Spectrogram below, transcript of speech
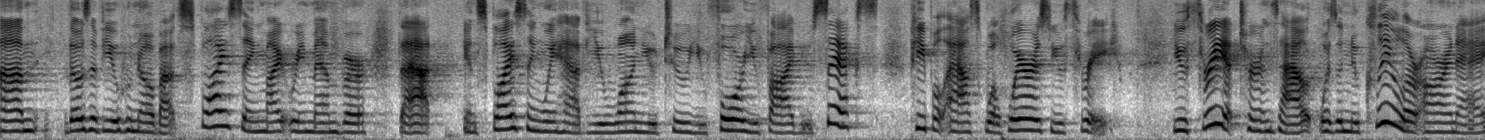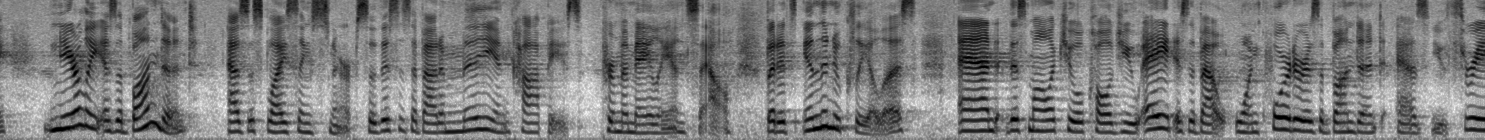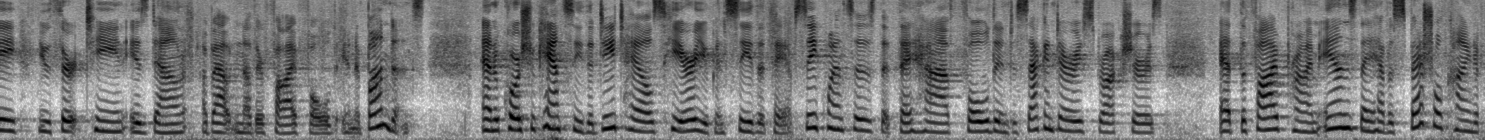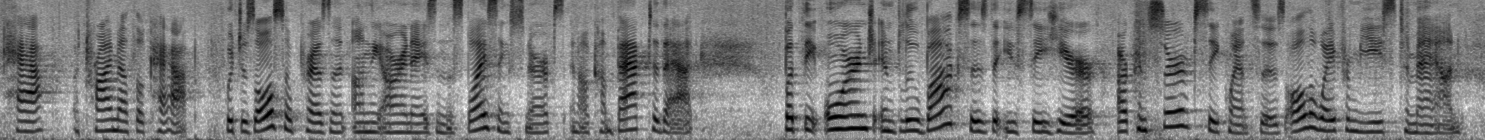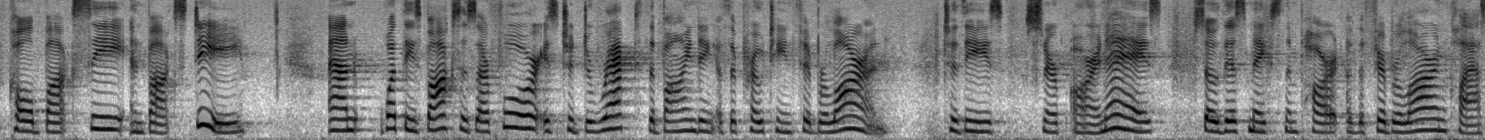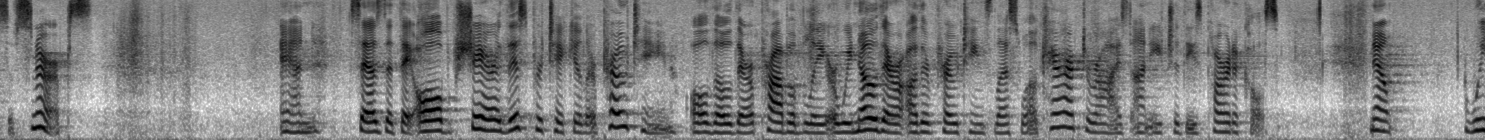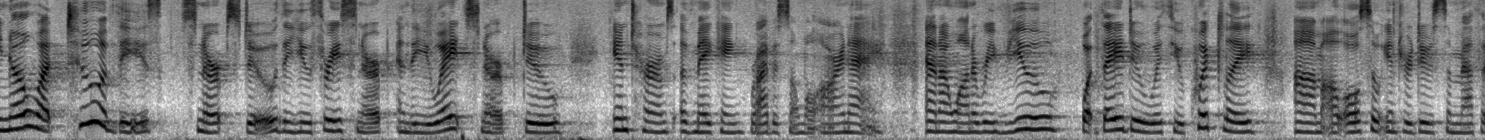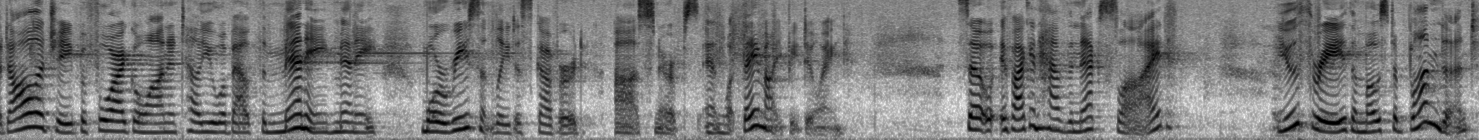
Um, those of you who know about splicing might remember that in splicing we have U1, U2, U4, U5, U6. People ask, well, where is U3? U3, it turns out, was a nucleolar RNA nearly as abundant as the splicing SNRP. So this is about a million copies per mammalian cell, but it's in the nucleolus. And this molecule called U8 is about one quarter as abundant as U3. U13 is down about another fivefold in abundance. And of course, you can't see the details here. You can see that they have sequences, that they have fold into secondary structures. At the 5' prime ends, they have a special kind of cap, a trimethyl cap, which is also present on the RNAs in the splicing SNRPs, and I'll come back to that. But the orange and blue boxes that you see here are conserved sequences all the way from yeast to man called box C and box D. And what these boxes are for is to direct the binding of the protein fibrillarin to these SNRP RNAs, so this makes them part of the fibrillarin class of SNRPs and says that they all share this particular protein, although there are probably, or we know there are other proteins less well characterized on each of these particles. Now, we know what two of these SNRPs do, the U3 SNRP and the U8 SNRP do in terms of making ribosomal RNA. And I want to review what they do with you quickly. Um, I'll also introduce some methodology before I go on and tell you about the many, many more recently discovered uh, SNRPs and what they might be doing. So, if I can have the next slide. U3, the most abundant,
